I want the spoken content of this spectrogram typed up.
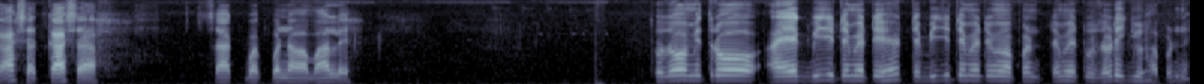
કાસા જ કાસા શાકબાક બનાવવામાં હાલે તો જો મિત્રો, આ એક બીજી ટમેટી છે, તે બીજી ટમેટીમાં પણ ટમેટું જડી ગયું આપણને.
